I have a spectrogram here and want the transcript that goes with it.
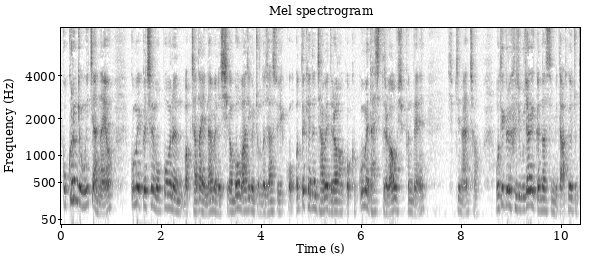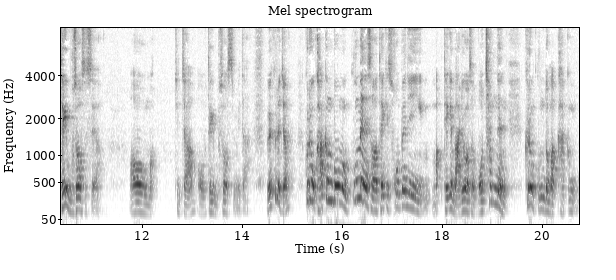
꼭 그런 경우 있지 않나요? 꿈의 끝을 못 보면은 막 자다 있나면은 시간 보면 아직은 좀 더 잘 수 있고 어떻게든 잠에 들어가고 그 꿈에 다시 들어가고 싶은데 쉽진 않죠. 어떻게 그렇게 흐지부지하게 끝났습니다. 그게 좀 되게 무서웠었어요. 어우 막 진짜 어 되게 무서웠습니다. 왜 그러죠? 그리고 가끔 보면 꿈에서 되게 소변이 막 되게 마려워서 못 참는 그런 꿈도 막 가끔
